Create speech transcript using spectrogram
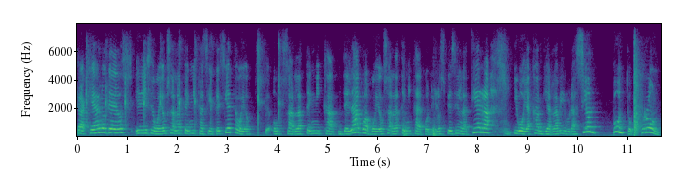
traquea los dedos y dice, voy a usar la técnica 7-7, voy a usar la técnica del agua, voy a usar la técnica de poner los pies en la tierra y voy a cambiar la vibración, punto, run.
